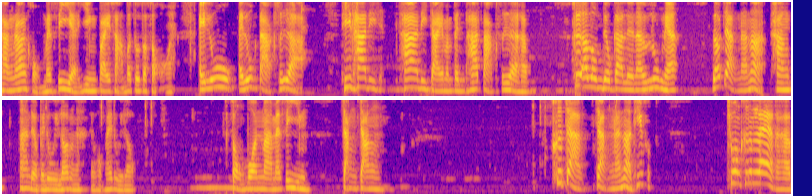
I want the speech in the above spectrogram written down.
ทางด้านของเมสซี่อะยิงไปสามประตูต่อสองอะไอ้ลูกไอ้ลูกตากเสื้อ ที่ท่าดีท่าดีใจมันเป็นท่าตากเสื้อครับ คืออารมณ์เดียวกันเลยนะลูกเนี้ย แล้วจากนั้นอะ ทางอะเดี๋ยวไปดูอีกรอบนึงนะเดี๋ยวผมให้ดูอีกรอบส่งบอลมาเมสซี่ยิง จังๆคือจากจากนั้นอะที่ ช่วงครึ่งแรกอะครับ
